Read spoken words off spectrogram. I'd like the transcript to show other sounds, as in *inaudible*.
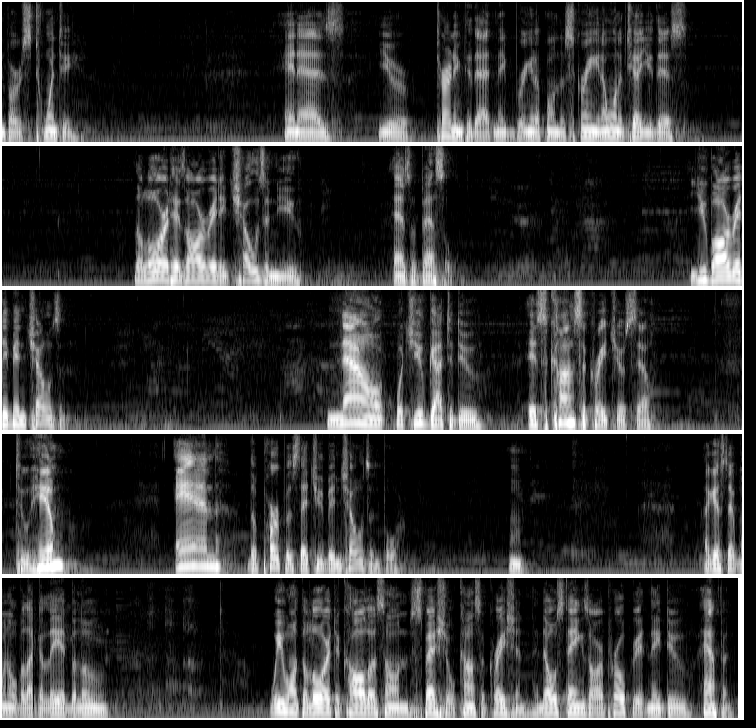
And verse 20. And as you're turning to that and they bring it up on the screen, I want to tell you this. The Lord has already chosen you as a vessel. You've already been chosen. Now, what you've got to do is consecrate yourself to Him and the purpose that you've been chosen for. Hmm. I guess that went over like a lead balloon. We want the Lord to call us on special consecration, and those things are appropriate and they do happen.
